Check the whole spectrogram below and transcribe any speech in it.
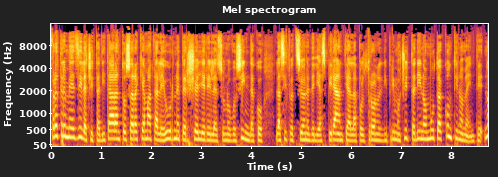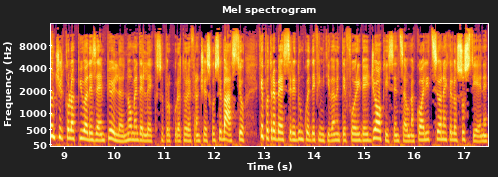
Fra tre mesi la città di Taranto sarà chiamata alle urne per scegliere il suo nuovo sindaco. La situazione degli aspiranti alla poltrona di primo cittadino muta continuamente. Non circola più, ad esempio, il nome dell'ex procuratore Francesco Sebastio, che potrebbe essere dunque definitivamente fuori dai giochi senza una coalizione che lo sostiene.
